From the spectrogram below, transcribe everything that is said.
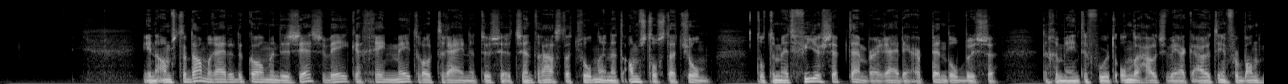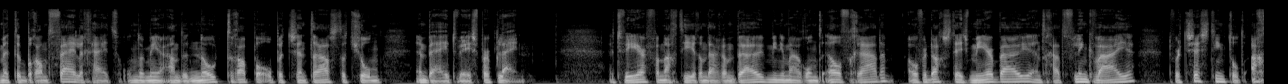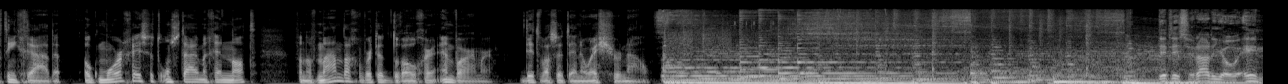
In Amsterdam rijden de komende zes weken geen metrotreinen tussen het Centraal Station en het Amstelstation. Tot en met 4 september rijden er pendelbussen. De gemeente voert onderhoudswerk uit in verband met de brandveiligheid, onder meer aan de noodtrappen op het Centraal Station en bij het Weesperplein. Het weer, vannacht hier en daar een bui, minimaal rond 11 graden. Overdag steeds meer buien en het gaat flink waaien. Het wordt 16 tot 18 graden. Ook morgen is het onstuimig en nat. Vanaf maandag wordt het droger en warmer. Dit was het NOS Journaal. Dit is Radio 1.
